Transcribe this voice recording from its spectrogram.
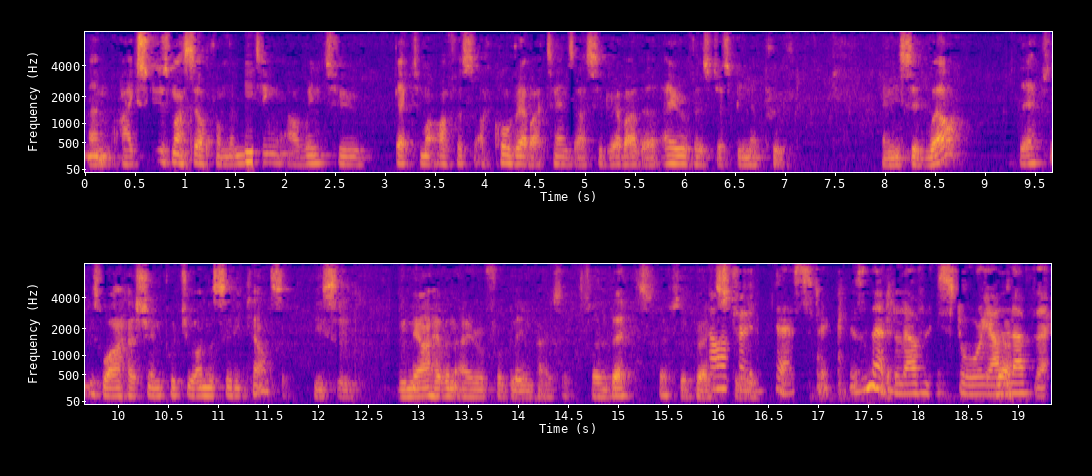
Mm-hmm. Um, I excused myself from the meeting. I went to back to my office. I called Rabbi Tanzer. I said, Rabbi, the Eruv has just been approved. And he said, well, that is why Hashem put you on the city council. He said, we now have an Eruv for Glen Hazel. So that's, that's a great How story. fantastic. Isn't that a lovely story? I Yeah. love that.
